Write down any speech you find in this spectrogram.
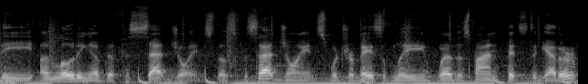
the unloading of the facet joints. Those facet joints, which are basically where the spine fits together,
